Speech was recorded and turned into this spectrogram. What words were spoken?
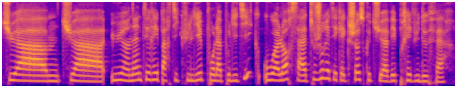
tu as eu un intérêt particulier pour la politique ou alors ça a toujours été quelque chose que tu avais prévu de faire?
